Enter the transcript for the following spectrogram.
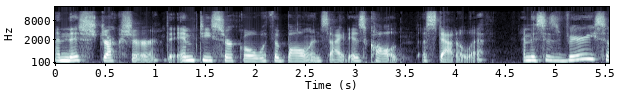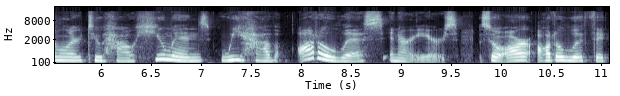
And this structure, the empty circle with a ball inside, is called a statolith. And this is very similar to how humans, we have otoliths in our ears. So our otolithic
